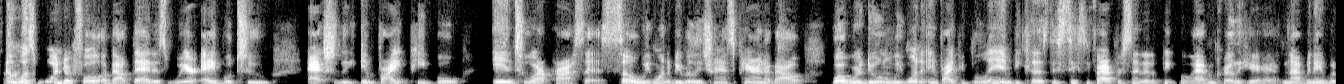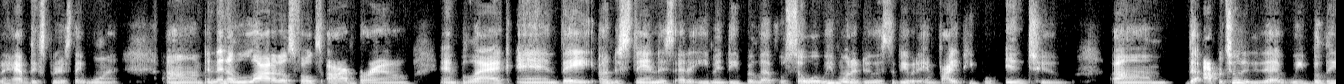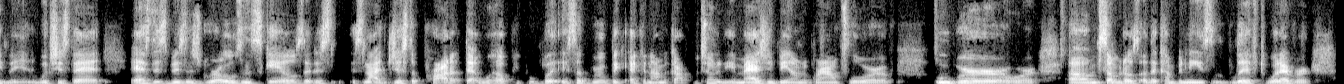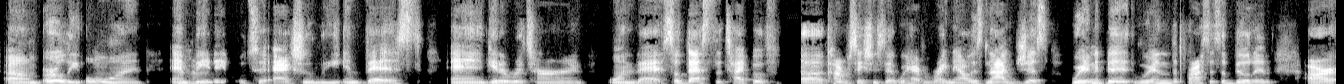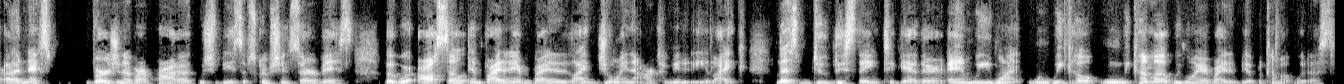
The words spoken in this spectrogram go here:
And what's wonderful about that is we're able to actually invite people into our process. So we want to be really transparent about what we're doing. We want to invite people in because the 65% of the people having curly hair have not been able to have the experience they want. Um, and then a lot of those folks are brown and black and they understand this at an even deeper level. So what we want to do is to be able to invite people into um, the opportunity that we believe in, which is that as this business grows and scales, that it's it's not just a product that will help people, but it's a real big economic opportunity. Imagine being on the ground floor of Uber or um, some of those other companies, Lyft, whatever, um, early on, and mm-hmm. being able to actually invest and get a return on that. So that's the type of uh, conversations that we're having right now. It's not just we're in a bit we're in the process of building our uh, next version of our product, which would be a subscription service. But we're also inviting everybody to like join our community. Like, let's do this thing together. And we want when we go when we come up, we want everybody to be able to come up with us.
